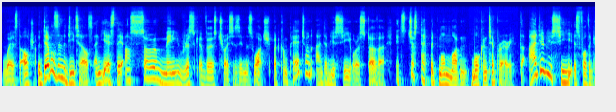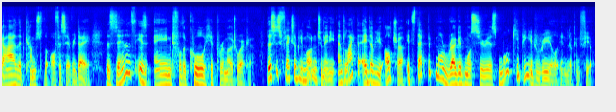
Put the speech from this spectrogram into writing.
wears the Ultra. The devil's in the details, and yes, there are so many risk-averse choices in this watch, but compared to an IWC or a Stowa, it's just that bit more modern, more contemporary. The IWC is for the guy that comes to the office every day. The Zenith is aimed for the cool, hip remote worker. This is flexibly modern to many, and like the AW Ultra, it's that bit more rugged, more serious, more keeping it real in look and feel.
